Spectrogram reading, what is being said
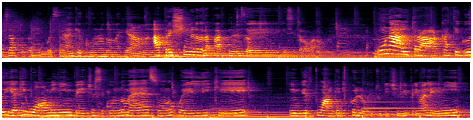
Esatto, perché può essere anche con una donna che amano. A prescindere dalla partner Esatto. che, che si trovano. Un'altra categoria di uomini invece secondo me sono quelli che in virtù anche di quello che tu dicevi prima Leni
